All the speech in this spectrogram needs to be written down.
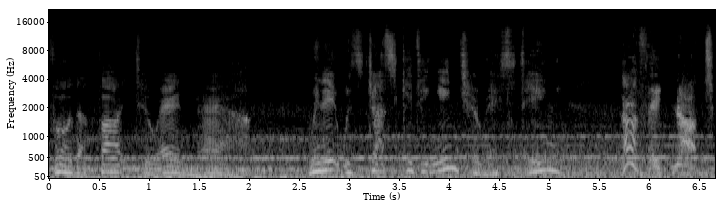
for the fight to end now, when it was just getting interesting? I think not.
